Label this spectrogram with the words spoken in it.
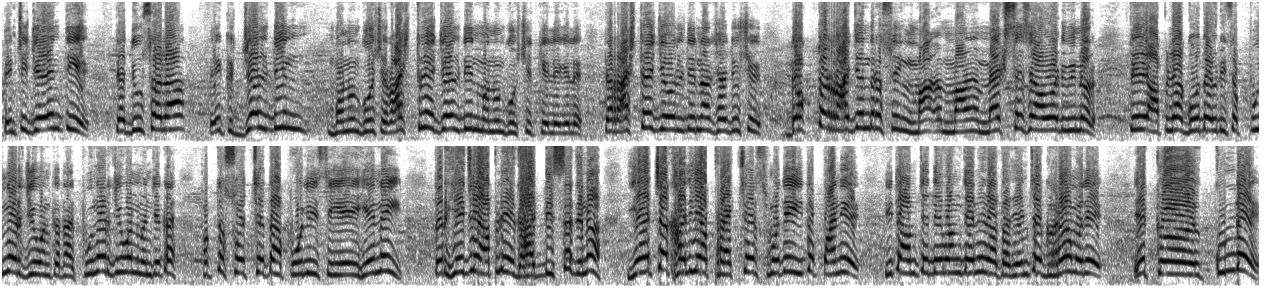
त्यांची जयंती आहे. त्या दिवसाला एक जल दिन म्हणून घोषित राष्ट्रीय जल दिन म्हणून घोषित केले गेले. त्या राष्ट्रीय जल दिनाच्या दिवशी डॉक्टर राजेंद्र सिंग मा मा मॅक्सेस अवॉर्ड विनर ते आपल्या गोदावरीचं पुनर्जीवन करणार. पुनर्जीवन म्हणजे काय? फक्त स्वच्छता पोलीस हे हे नाही. तर हे जे आपले घाट दिसतात आहे ना याच्या खाली या फ्रॅक्चर्समध्ये इथं पाणी आहे. इथं आमच्या देवांगजानी राहतात. यांच्या घरामध्ये एक कुंड आहे.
